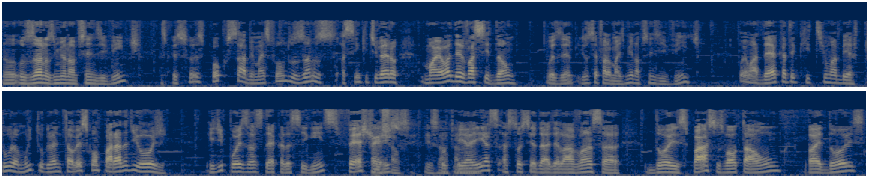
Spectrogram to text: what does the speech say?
nos anos 1920, as pessoas pouco sabem, mas foi um dos anos assim que tiveram maior devassidão, por exemplo. E você fala, mas 1920 foi uma década que tinha uma abertura muito grande, talvez comparada de hoje. E depois as décadas seguintes fecham Fecham isso. Exatamente. E aí a, a, sociedade ela avança dois passos, volta um, vai dois.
